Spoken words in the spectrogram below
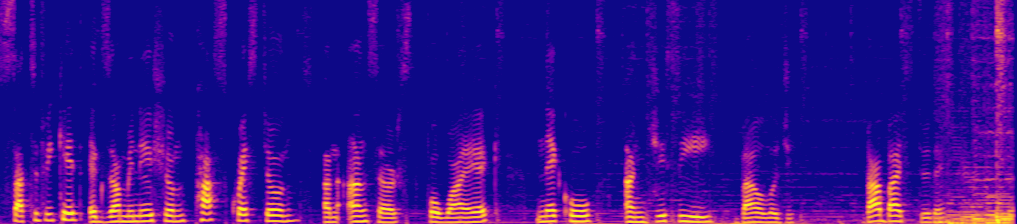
Certificate Examination past questions and answers for WAEC, NECO, and GCE Biology. Bye bye, students.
